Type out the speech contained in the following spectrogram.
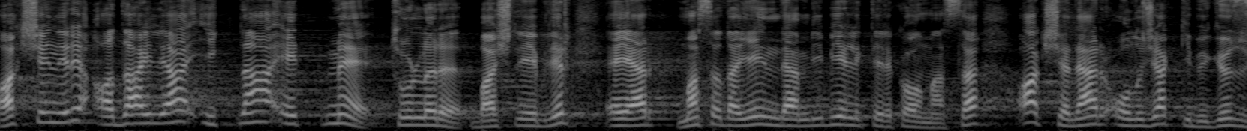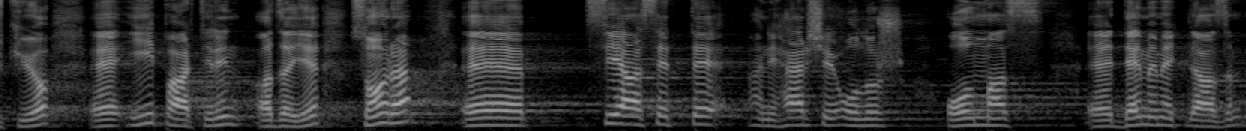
Akşener'i adaylığa ikna etme turları başlayabilir. Eğer masada yeniden bir birliktelik olmazsa Akşener olacak gibi gözüküyor e, İyi Parti'nin adayı. Sonra e, siyasette hani her şey olur, olmaz e, dememek lazım.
